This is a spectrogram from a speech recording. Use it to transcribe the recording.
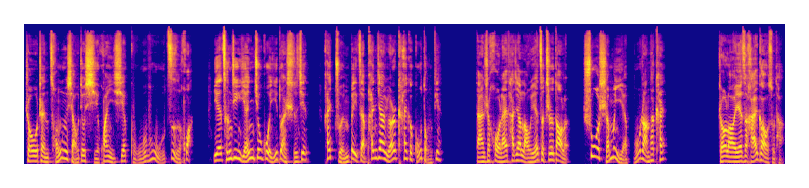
周震从小就喜欢一些古物字画，也曾经研究过一段时间，还准备在潘家园开个古董店，但是后来他家老爷子知道了。说什么也不让他开。周老爷子还告诉他，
